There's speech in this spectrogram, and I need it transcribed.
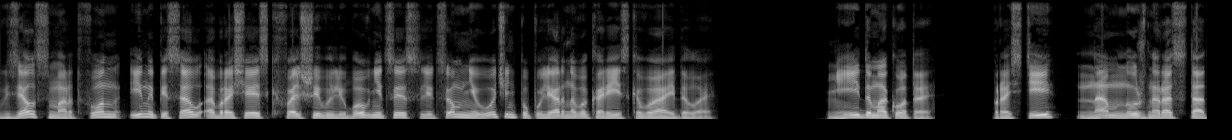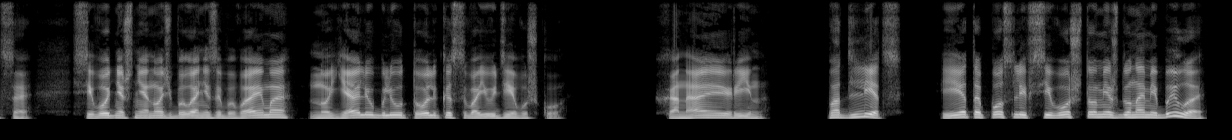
взял смартфон и написал, обращаясь к фальшивой любовнице с лицом не очень популярного корейского айдола. «Ниида Макота, прости, нам нужно расстаться. Сегодняшняя ночь была незабываема, но я люблю только свою девушку». Ханаэ Рин. «Подлец! И это после всего, что между нами было?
